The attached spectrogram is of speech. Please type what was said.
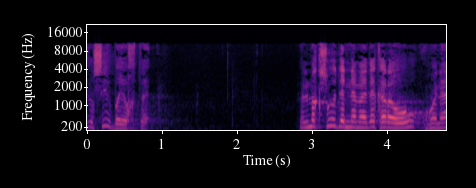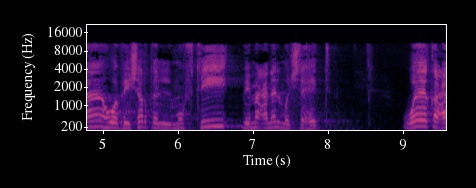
يصيب ويخطئ. فالمقصود أن ما ذكره هنا هو في شرط المفتي بمعنى المجتهد. ويقع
